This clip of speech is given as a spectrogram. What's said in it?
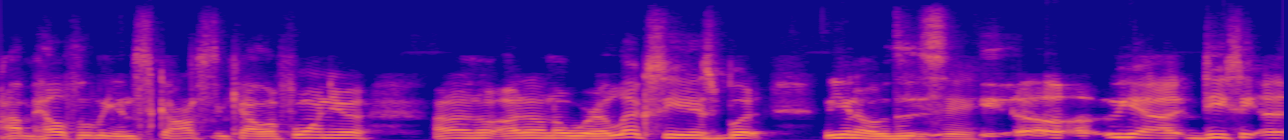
I'm healthily ensconced in California. I don't know. I don't know where Alexi is, but you know, the, DC. Uh, yeah, DC. Uh, uh,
